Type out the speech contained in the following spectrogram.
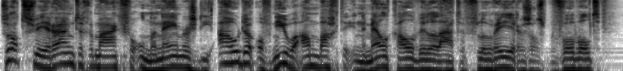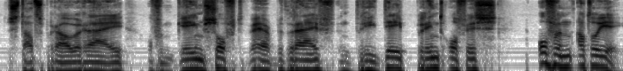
trots weer ruimte gemaakt voor ondernemers die oude of nieuwe ambachten in de melkhal willen laten floreren, zoals bijvoorbeeld de stadsbrouwerij of een gamesoftwarebedrijf, een 3D-print office of een atelier.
